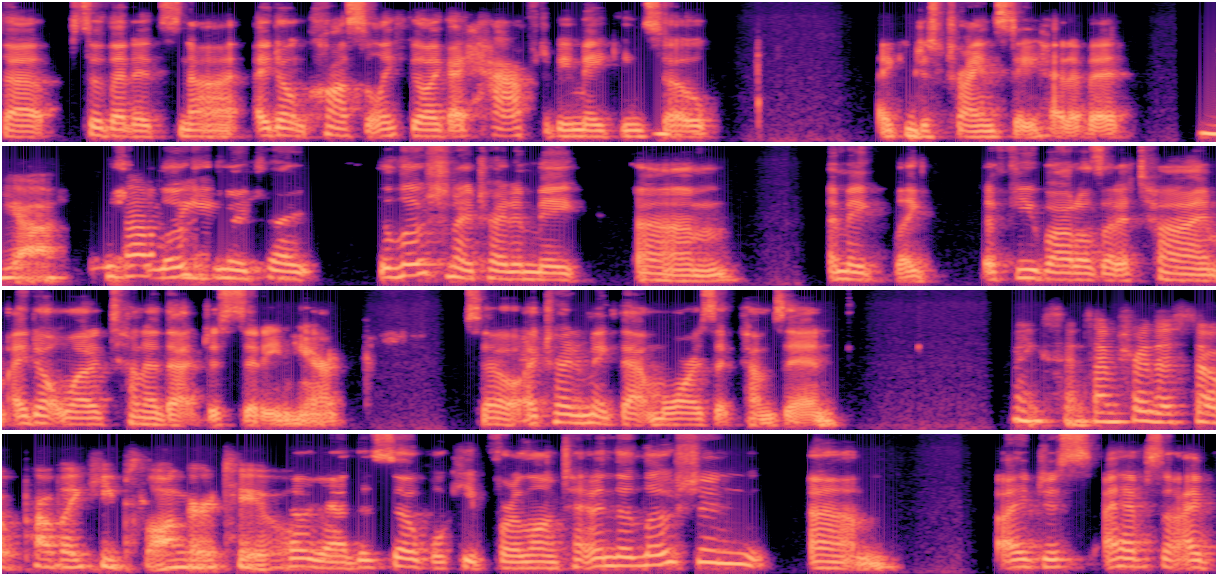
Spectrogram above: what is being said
up so that it's not I don't constantly feel like I have to be making soap. I can just try and stay ahead of it. Yeah. The lotion I try the lotion I try to make um I make like a few bottles at a time. I don't want a ton of that just sitting here. So I try to make that more as it comes in. Makes sense. I'm sure the soap probably keeps longer too. Oh yeah, the soap will keep for a long time. And the lotion, um, I just I have some I've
